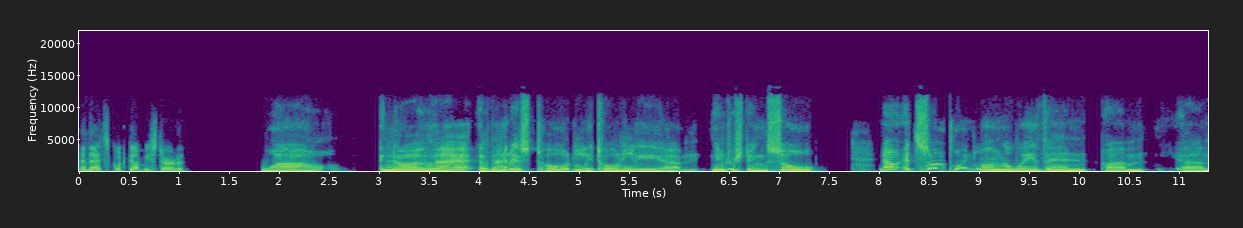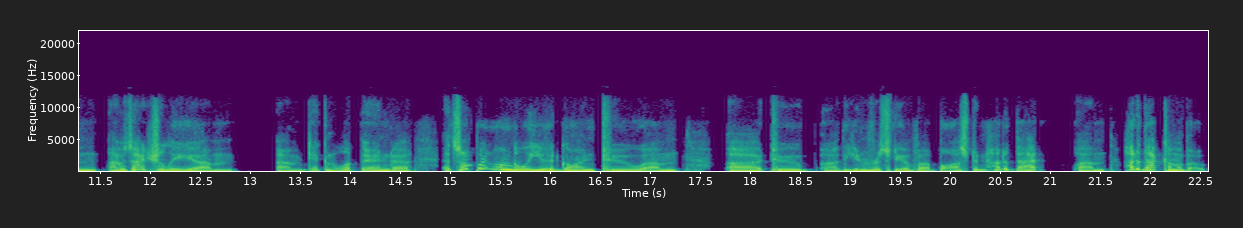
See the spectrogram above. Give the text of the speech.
and that's what got me started. Wow. No, that that is totally, totally um, interesting. So now, at some point along the way, then um, um, I was actually um, um, taking a look there, and uh, at some point along the way, you had gone to um, uh, to uh, the University of uh, Boston. How did that um, how did that come about?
